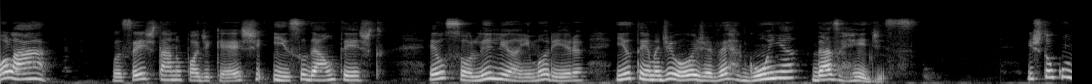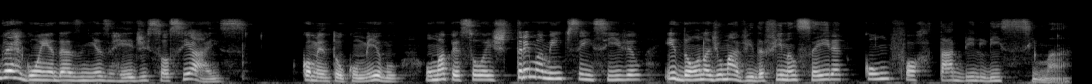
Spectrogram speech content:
Olá! Você está no podcast Isso Dá um Texto. Eu sou Liliane Moreira e o tema de hoje é vergonha das redes. Estou com vergonha das minhas redes sociais. Comentou comigo uma pessoa extremamente sensível e dona de uma vida financeira confortabilíssima.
